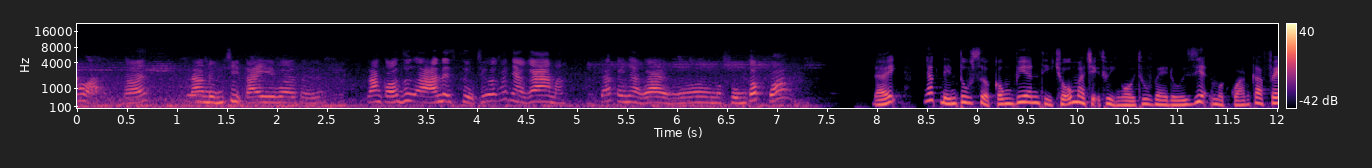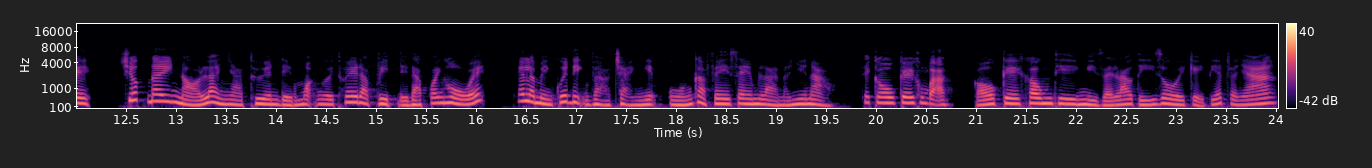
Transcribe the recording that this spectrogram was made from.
Đâu ạ? Đấy, đang đứng chỉ tay vừa thấy đang có dự án để sửa chữa các nhà ga mà. Các cái nhà ga nó, nó xuống cấp quá. Đấy, nhắc đến tu sửa công viên thì chỗ mà chị Thủy ngồi thu về đối diện một quán cà phê. Trước đây nó là nhà thuyền để mọi người thuê đạp vịt để đạp quanh hồ ấy. Thế là mình quyết định vào trải nghiệm uống cà phê xem là nó như nào. Thế có ok không bạn? Có ok không thì nghỉ giải lao tí rồi kể tiếp cho nhá.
